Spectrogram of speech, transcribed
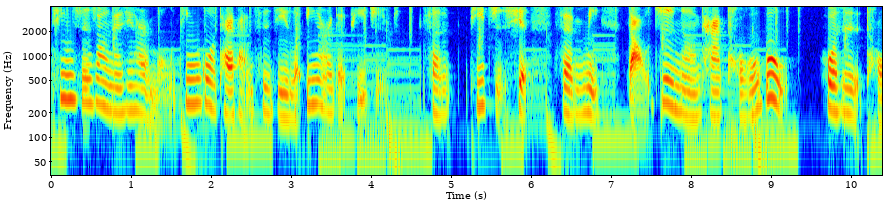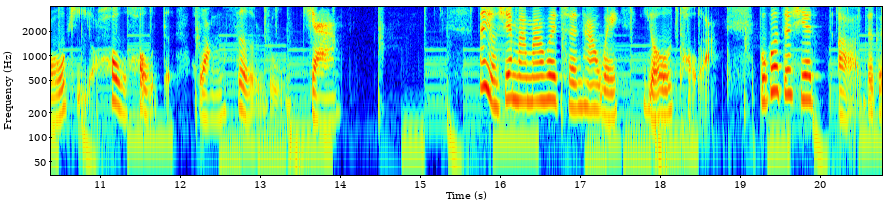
亲身上的男性荷尔蒙经过胎盘刺激了婴儿的皮脂分皮脂腺分泌，导致呢他头部或是头皮有厚厚的黄色乳痂。那有些妈妈会称它为油头啦，不过这些呃这个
